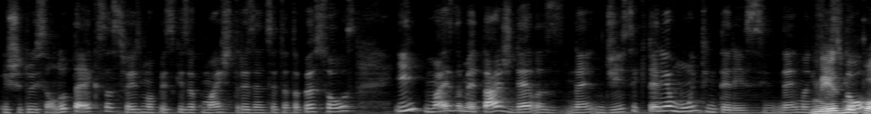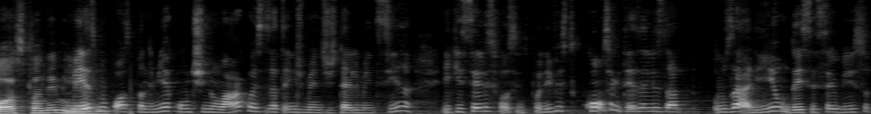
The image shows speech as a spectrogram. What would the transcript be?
instituição do Texas fez uma pesquisa com mais de 370 pessoas e mais da metade delas né, disse que teria muito interesse, né, mesmo pós-pandemia. Mesmo pós-pandemia, continuar com esses atendimentos de telemedicina e que se eles fossem disponíveis, com certeza eles usariam desse serviço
